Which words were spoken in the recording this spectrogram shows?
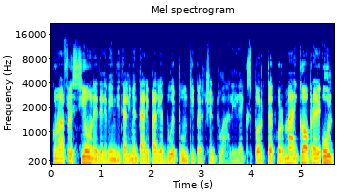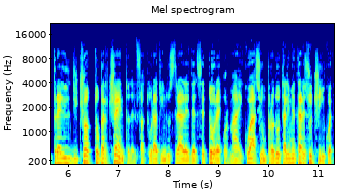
con una flessione delle vendite alimentari pari a due punti percentuali. L'export ormai copre oltre il 18% del fatturato industriale del settore, ormai quasi un prodotto alimentare su cinque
